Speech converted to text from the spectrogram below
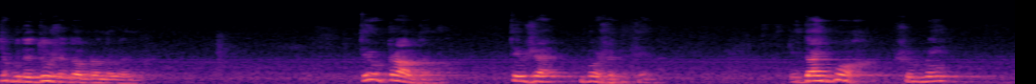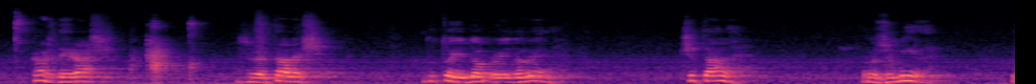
Це буде дуже добра новина. Ти оправданий, ти вже Божа дитина. І дай Бог, щоб ми кожен раз звертались до тої доброї новини, читали, розуміли і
